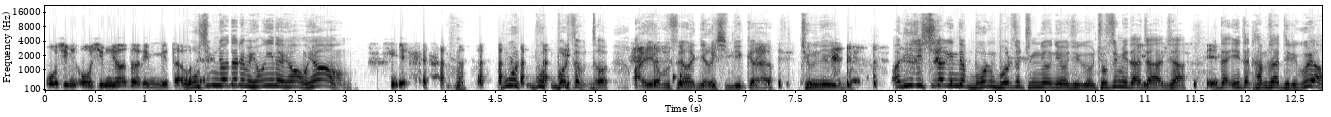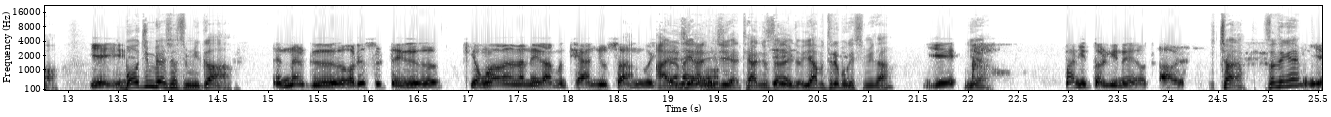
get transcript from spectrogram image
50, 58입니다. 58이면 형이네, 형, 형. 예. 뭘, 뭘 벌써부터. 아, 여보세요. 안녕하십니까. 중년. 뭐. 아니, 이제 시작인데 뭘 벌써 중년이요, 지금. 좋습니다. 자, 자. 일단, 일단 감사드리고요. 예, 예. 뭐 준비하셨습니까? 옛날 그, 어렸을 때 그, 영화관에 가면 대한뉴스 하는 거 있잖아요. 알지, 알지. 대한뉴스 예. 알죠. 예, 한번 들어보겠습니다. 예. 예. 많이 떨리네요. 아유, 자, 선생님. 예.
